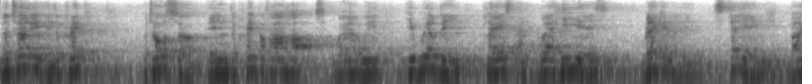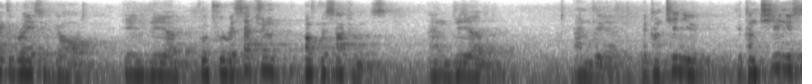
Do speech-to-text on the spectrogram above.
not only in the crib, but also in the crib of our heart, where we, he will be placed and where he is regularly staying by the grace of God in the uh, fruitful reception of the sacraments and the uh, and the, uh, the continue the continuous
